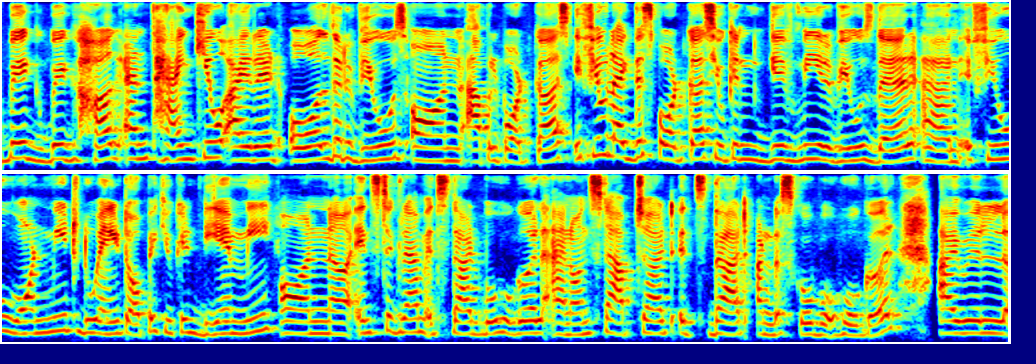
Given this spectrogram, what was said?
big big hug and thank you I read all the reviews on Apple podcast if you like this podcast you can give me reviews there and if you want me to do any topic you can D M me on Instagram it's that boho girl and on Snapchat it's that under score boho girl I will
